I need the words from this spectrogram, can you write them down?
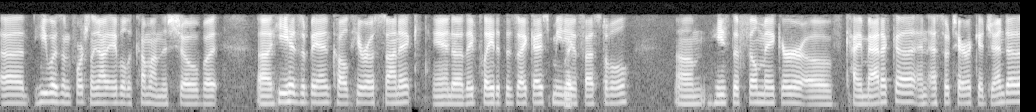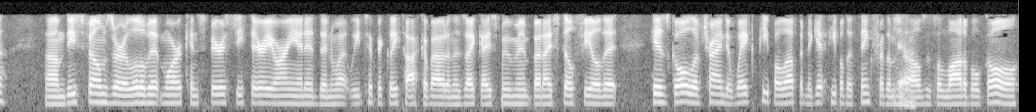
uh, he was unfortunately not able to come on this show, but uh, he has a band called Hero Sonic, and uh, they played at the Zeitgeist Media right. Festival. Um, he's the filmmaker of Kymatica and Esoteric Agenda. Um, these films are a little bit more conspiracy theory oriented than what we typically talk about in the Zeitgeist movement, but I still feel that his goal of trying to wake people up and to get people to think for themselves yeah. is a laudable goal.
